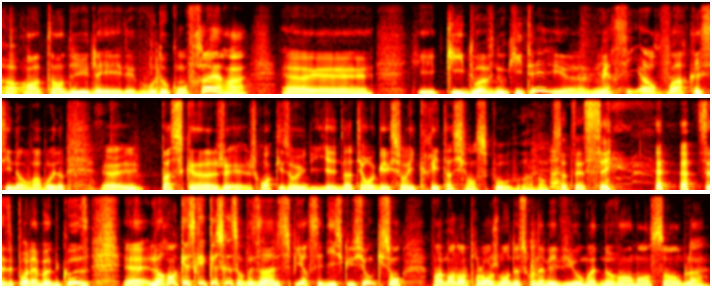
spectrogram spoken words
entendu les, vos deux confrères qui, doivent nous quitter. Euh, merci. Au revoir Christine, au revoir Bruno. Euh, parce que je, je crois qu'ils ont eu, il y a une interrogation écrite à Sciences Po. Donc ça, c'est. c'est pour la bonne cause. Euh, Laurent, qu'est-ce que, ça vous inspire ces discussions qui sont vraiment dans le prolongement de ce qu'on avait vu au mois de novembre ensemble?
